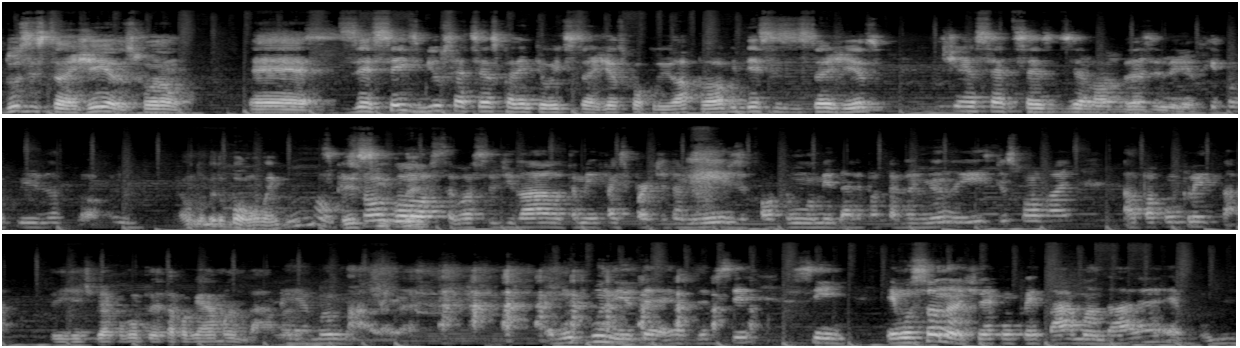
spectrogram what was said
Dos estrangeiros foram é, 16.748 estrangeiros concluíram a prova e desses estrangeiros tinha 719 brasileiros. Que concluíram a prova. né? É um número bom, hein? Bom, o Expressivo, pessoal né? gosta, gosta de ir lá, ela também faz parte da mesa, falta uma medalha pra estar ganhando, aí o pessoal vai lá pra completar. Tem gente que vai pra completar pra ganhar mandala. É a mandala. né? É muito bonito, é, deve ser, sim, emocionante, né? Completar a mandala é bom, né?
